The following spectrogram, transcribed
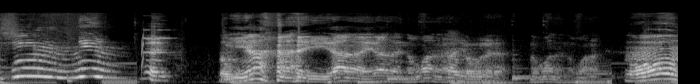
しいねいどうもいらないいらないいらない飲まないよはい俺飲まない飲まないなん。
